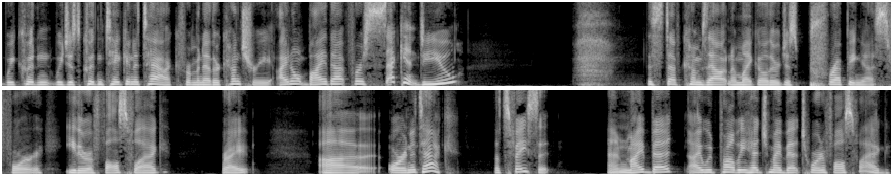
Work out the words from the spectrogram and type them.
we couldn't, we just couldn't take an attack from another country. I don't buy that for a second. Do you? this stuff comes out and I'm like, oh, they're just prepping us for either a false flag, right? Uh, or an attack. Let's face it. And my bet, I would probably hedge my bet toward a false flag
